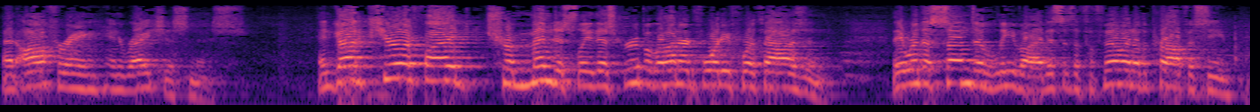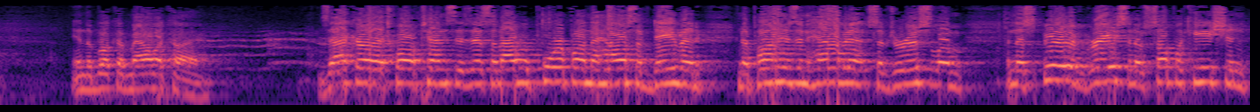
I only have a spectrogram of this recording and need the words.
an offering in righteousness. And God purified tremendously this group of 144,000. They were the sons of Levi. This is the fulfillment of the prophecy in the book of Malachi. Zechariah 12:10 says this, and I will pour upon the house of David and upon his inhabitants of Jerusalem and the spirit of grace and of supplication,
